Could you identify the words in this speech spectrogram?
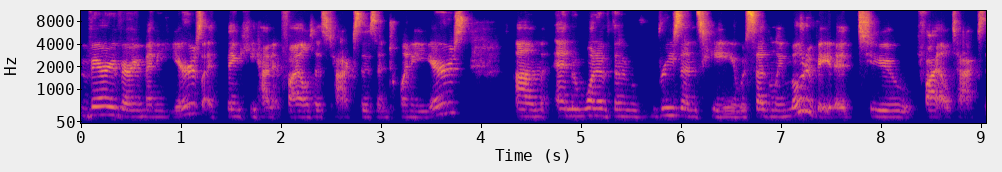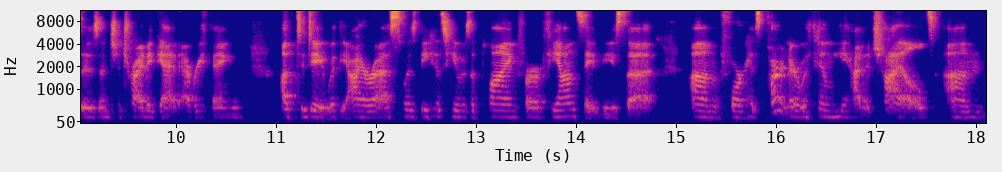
very, very many years. I think he hadn't filed his taxes in 20 years. Um, and one of the reasons he was suddenly motivated to file taxes and to try to get everything up to date with the IRS was because he was applying for a fiance visa um, for his partner with whom he had a child. Um,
